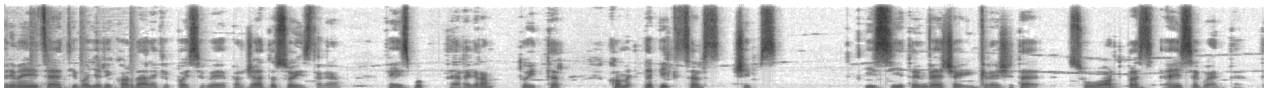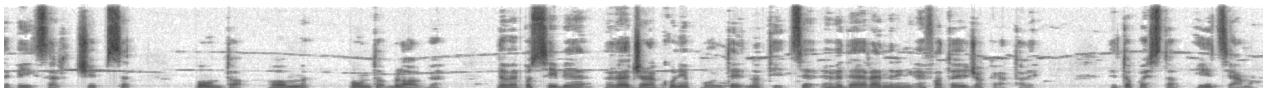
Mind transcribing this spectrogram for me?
Prima di iniziare ti voglio ricordare che puoi seguire il progetto su Instagram, Facebook, Telegram, Twitter come The Pixels Chips. Il sito invece in crescita su WordPress è il seguente thepixelchips.home.blog dove è possibile leggere alcuni appunti, notizie e vedere rendering e foto di giocattoli. Detto questo, iniziamo.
